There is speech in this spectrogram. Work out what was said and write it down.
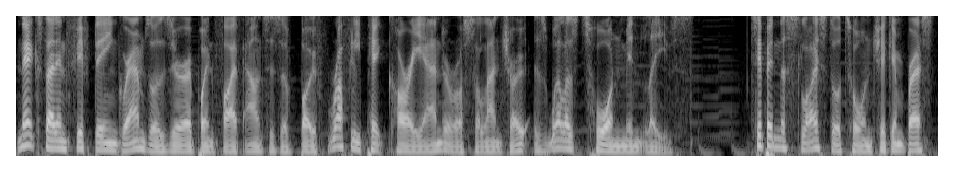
Next add in 15 grams or 0.5 ounces of both roughly picked coriander or cilantro as well as torn mint leaves. Tip in the sliced or torn chicken breast,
